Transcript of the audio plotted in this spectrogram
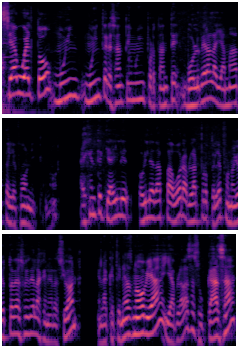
se ha vuelto muy, muy interesante y muy importante volver a la llamada telefónica, ¿no? Hay gente que ahí hoy le da pavor hablar por teléfono. Yo todavía soy de la generación en la que tenías novia y hablabas a su casa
